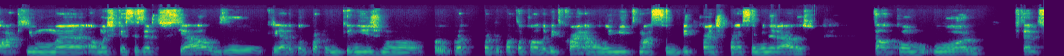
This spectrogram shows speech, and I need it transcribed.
há aqui uma, uma escassez artificial de, criada pelo próprio mecanismo, pelo próprio protocolo da Bitcoin, há um limite máximo de Bitcoins que podem ser mineradas, tal como o ouro. Portanto,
